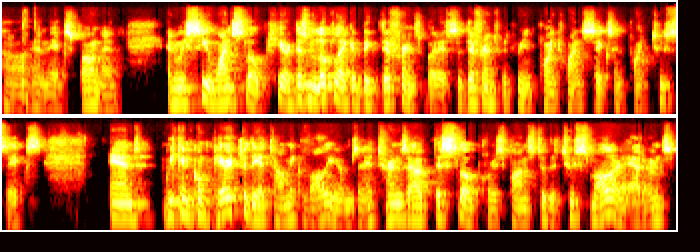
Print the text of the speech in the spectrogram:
uh, in the exponent. And we see one slope here. It doesn't look like a big difference, but it's a difference between 0.16 and 0.26. And we can compare it to the atomic volumes. And it turns out this slope corresponds to the two smaller atoms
